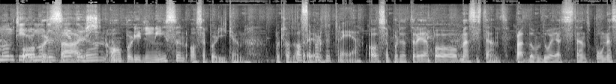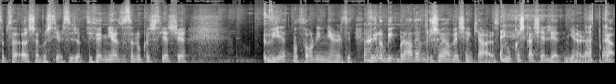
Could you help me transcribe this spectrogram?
mund të mund të zgjedhësh o për Ilnisën ose për Heidin. Për këto të treja. Ose për të treja. Ose për të treja po me asistencë. Pra do më duhej asistencë pune sepse është e vështirë si gjë. T'i them njerëzve se nuk është thjesht që vjet më thonin njerëzit. Hyr në mhm. Big Brother ndryshoja veshjen Kiarës. Nuk është kaq e lehtë njerëz. Ka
